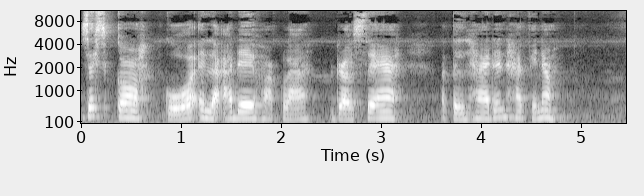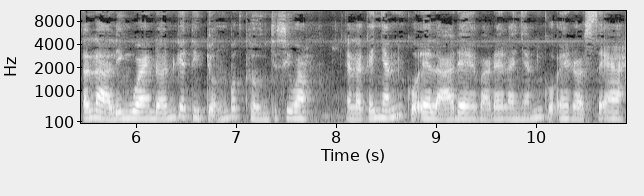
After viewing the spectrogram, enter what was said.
Z-score của LAD hoặc là RCA từ 2 đến 2,5 đó là liên quan đến cái tiêu chuẩn bất thường cho siêu âm. Đây là cái nhánh của LAD và đây là nhánh của RCA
